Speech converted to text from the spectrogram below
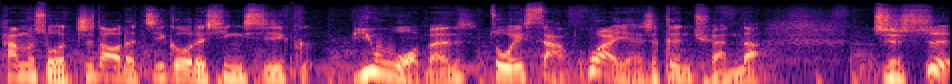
他们所知道的机构的信息，比我们作为散户而言是更全的。只是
